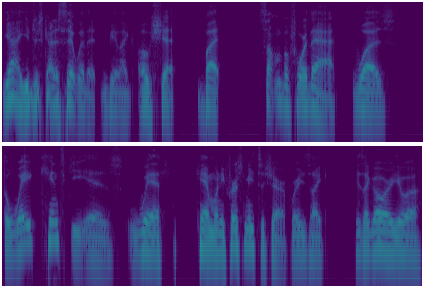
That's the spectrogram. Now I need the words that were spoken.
yeah, you just got to sit with it and be like, "Oh shit." But something before that was the way Kinski is with him when he first meets the sheriff, where he's like, he's like, "Oh, are you a?"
